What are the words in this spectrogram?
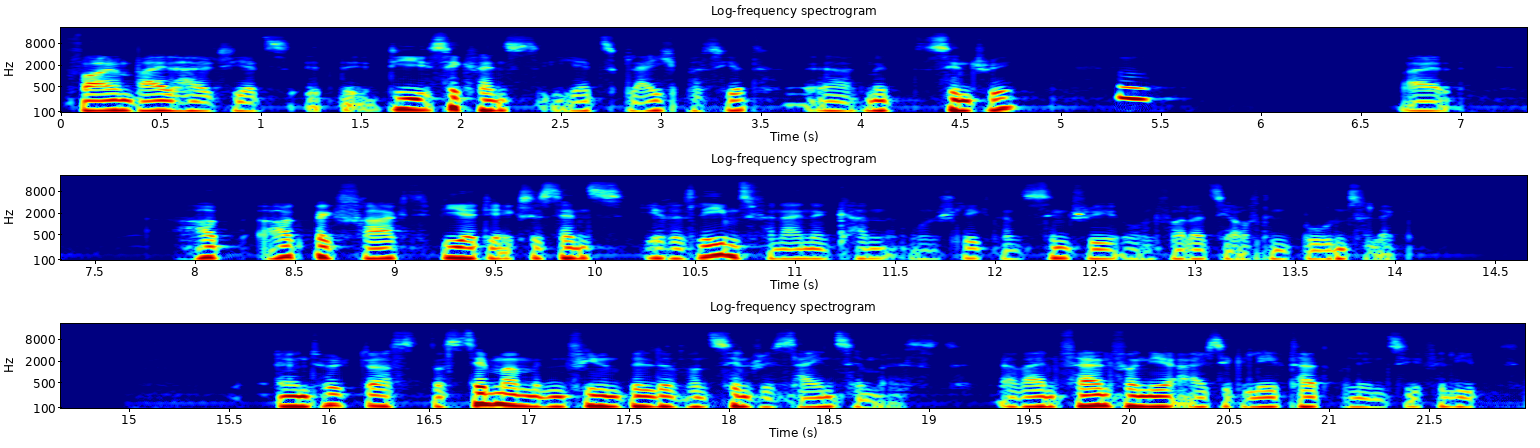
Vor allem, weil halt jetzt die Sequenz jetzt gleich passiert äh, mit Sindri. Hm. Weil Hogback fragt, wie er die Existenz ihres Lebens verneinen kann und schlägt dann Sindri und fordert sie auf, den Boden zu lecken. Er enthüllt, dass das Zimmer mit den vielen Bildern von Sindri sein Zimmer ist. Er war ein Fan von ihr, als sie gelebt hat und in sie verliebt.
